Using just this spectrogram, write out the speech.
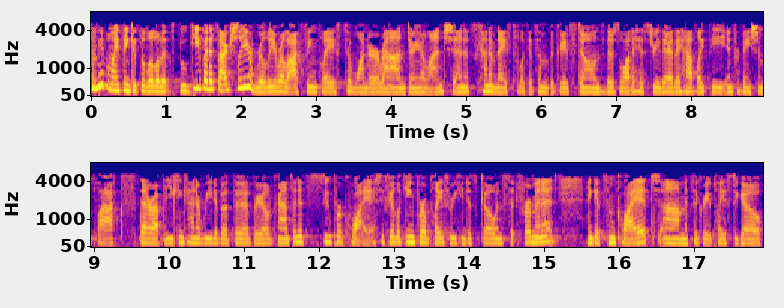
Some people might think it's a little bit spooky, but it's actually a really relaxing place to wander around during your lunch, and it's kind of nice to look at some of the gravestones. There's a lot of history there. They have like the information plaques that are up that you can kind of read about the burial grounds, and it's super quiet. If you're looking for a place where you can just go and sit for a minute and get some quiet, um, it's a great place to go.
